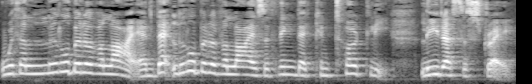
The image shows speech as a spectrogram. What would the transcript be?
with a little bit of a lie, and that little bit of a lie is a thing that can totally lead us astray.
